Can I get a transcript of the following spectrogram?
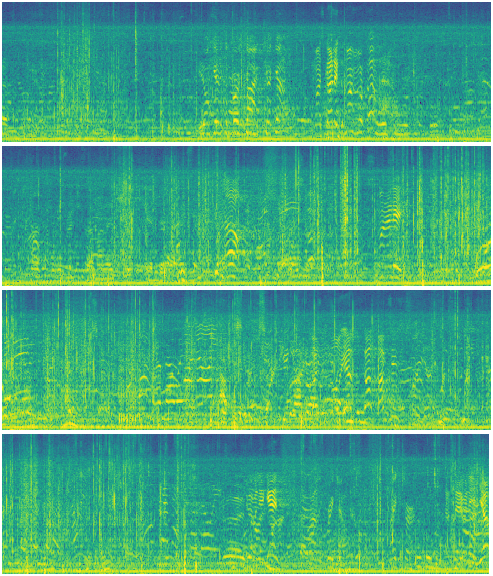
Yeah. You don't get it the first time. Check out. Come on, Scotty. Come on, work up. Get out. Come on, Eddie. Oh, yeah, look up, boxes. Come on, Come on. Good. Do it again. Riley, great job. Nice turn. That's Ebony, yep.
